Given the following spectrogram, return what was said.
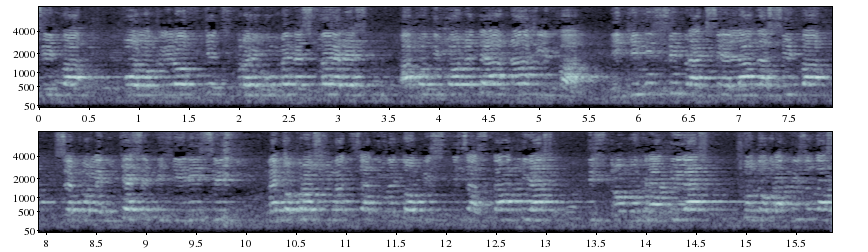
ΣΥΠΑ που ολοκληρώθηκε τις προηγούμενες μέρες αποτυπώνεται ανάγλυφα η κοινή σύμπραξη Ελλάδα-ΣΥΠΑ σε πολεμικές επιχειρήσεις με το πρόσχημα της αντιμετώπισης της αστάθειας, της τρομοκρατίας, φωτογραφίζοντας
